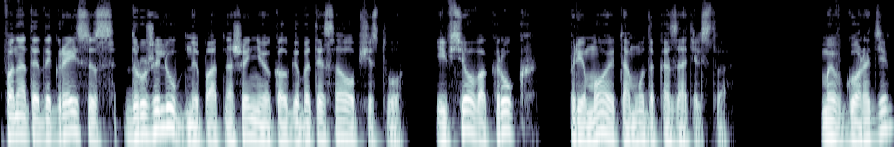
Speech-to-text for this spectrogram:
Фанаты The Graces дружелюбны по отношению к ЛГБТ-сообществу, и все вокруг — прямое тому доказательство. «Мы в городе,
